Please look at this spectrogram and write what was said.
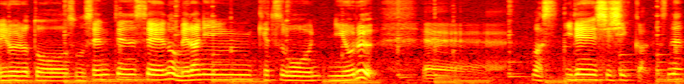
いろいろとその先天性のメラニン欠乏による、えーまあ、遺伝子疾患ですね、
